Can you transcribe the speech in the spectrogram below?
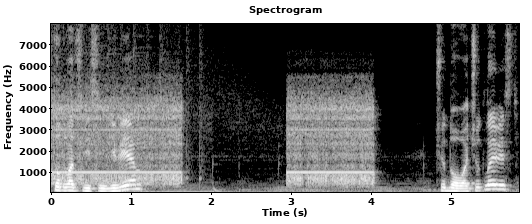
128 dBm. Чудова чутливість.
